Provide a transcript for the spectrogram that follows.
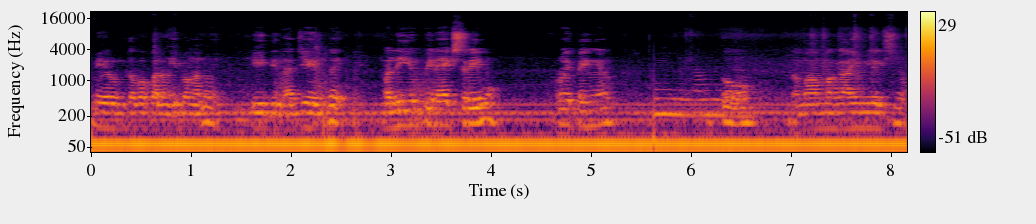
Meron ka pa palang ibang ano eh. Hidden agenda eh. Mali yung pina-x-ray mo. Roy, pahinga. Oh. Namamaga yung legs nyo.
